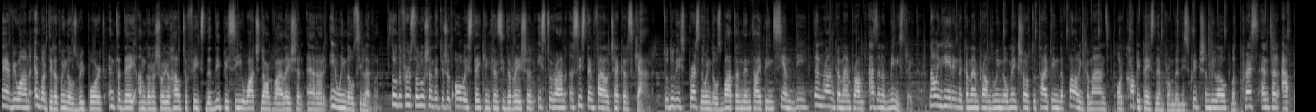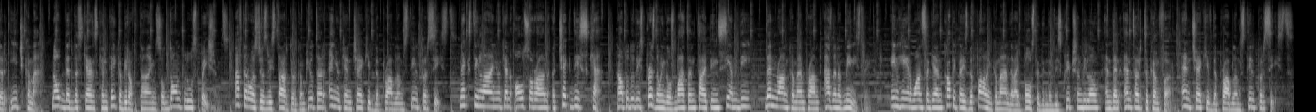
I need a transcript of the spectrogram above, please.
Hey everyone, Edward here at Windows Report and today I'm gonna show you how to fix the DPC watchdog violation error in Windows 11. So the first solution that you should always take in consideration is to run a system file checker scan. To do this, press the Windows button, then type in cmd, then run command prompt as an administrator. Now in here in the command prompt window, make sure to type in the following commands or copy paste them from the description below, but press enter after each command. Note that the scans can take a bit of time, so don't lose patience. Afterwards, just restart your computer and you can check if the problem still persists. Next in line, you can also run a CHKDSK scan. Now to do this, press the Windows button, type in cmd, then run command prompt as an administrator. In here, once again, copy paste the following command that I posted in the description below and then enter to confirm and check if the problem still persists.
